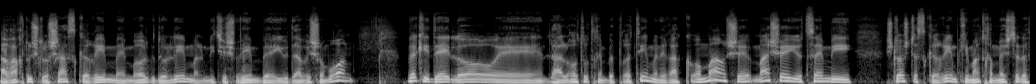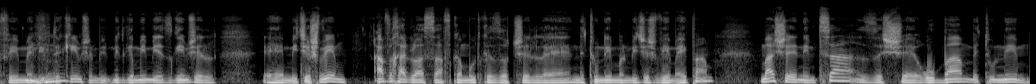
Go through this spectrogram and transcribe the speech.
ערכנו שלושה סקרים אה, מאוד גדולים על מתיישבים ביהודה ושומרון, וכדי לא אה, להלאות אתכם בפרטים, אני רק אומר שמה שיוצא משלושת הסקרים, כמעט 5,000 נבדקים של מדגמים מייצגים של אה, מתיישבים, אף אחד לא אסף כמות כזאת של אה, נתונים על מתיישבים אי פעם. מה שנמצא זה שרובם מתונים,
